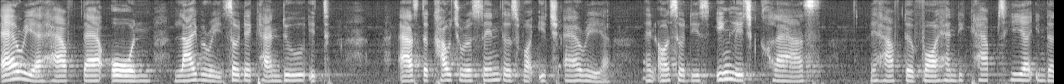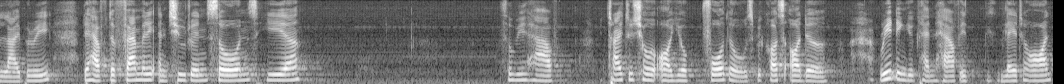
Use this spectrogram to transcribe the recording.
area have their own library, so they can do it as the cultural centers for each area. And also this English class, they have the four handicaps here in the library. They have the family and children zones here. So we have try to show all your photos because all the reading you can have it later on.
